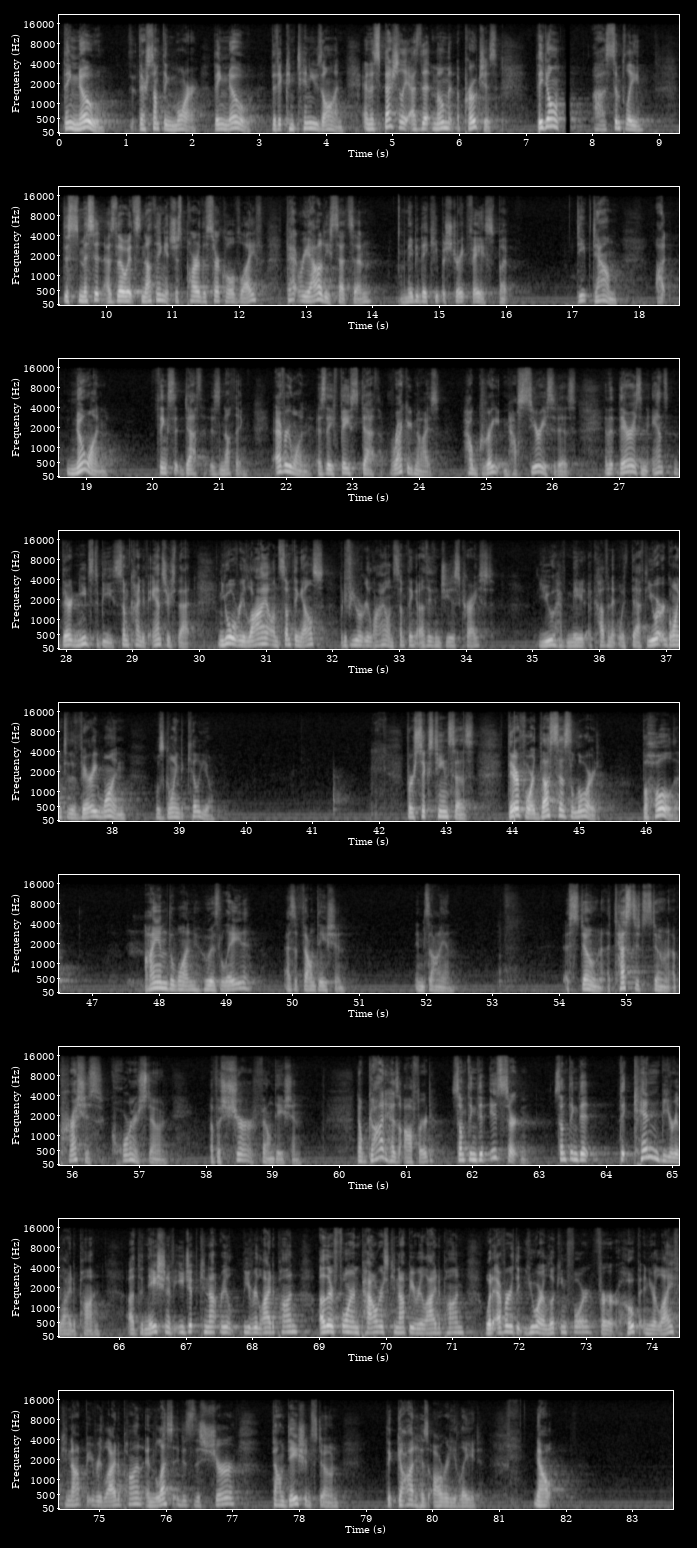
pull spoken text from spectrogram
they know that there's something more. They know that it continues on. And especially as that moment approaches, they don't uh, simply dismiss it as though it's nothing, it's just part of the circle of life. That reality sets in. Maybe they keep a straight face, but deep down, uh, no one thinks that death is nothing. Everyone, as they face death, recognize how great and how serious it is, and that there is an ans- there needs to be some kind of answer to that. And you will rely on something else, but if you rely on something other than Jesus Christ, you have made a covenant with death. You are going to the very one who's going to kill you. Verse 16 says, Therefore, thus says the Lord, Behold, I am the one who is laid as a foundation in Zion. A stone, a tested stone, a precious cornerstone of a sure foundation. Now, God has offered something that is certain, something that, that can be relied upon. Uh, the nation of Egypt cannot re- be relied upon. Other foreign powers cannot be relied upon. Whatever that you are looking for, for hope in your life, cannot be relied upon unless it is the sure foundation stone that God has already laid. Now,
